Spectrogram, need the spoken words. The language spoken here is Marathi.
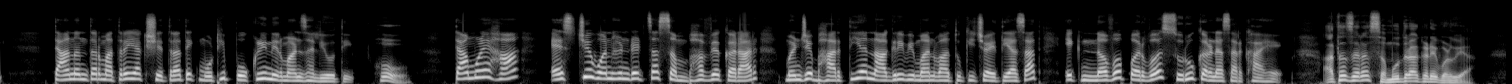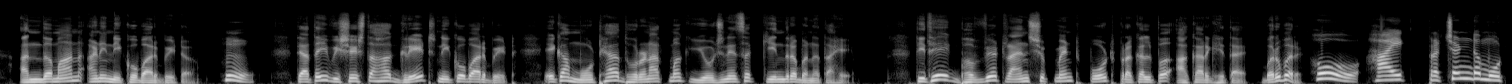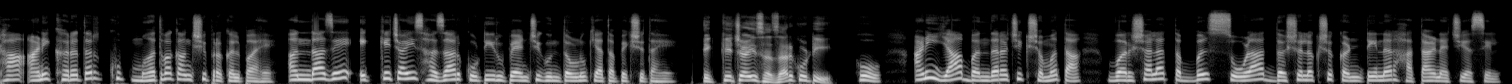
त्यानंतर मात्र या क्षेत्रात एक मोठी पोकळी निर्माण झाली होती. हो. त्यामुळे हा एस जे वन हंड्रेडचा संभाव्य करार म्हणजे भारतीय नागरी विमान वाहतुकीच्या इतिहासात एक नवं पर्व सुरू करण्यासारखा आहे. आता जरा समुद्राकडे वळूया. अंदमान आणि निकोबार बेटं. हं, त्यातही विशेषतः ग्रेट निकोबार बेट एका मोठ्या धोरणात्मक योजनेचं केंद्र बनत आहे. तिथे एक भव्य ट्रान्सशिपमेंट पोर्ट प्रकल्प आकार घेत आहे बरोबर? हो हा एक प्रचंड मोठा आणि खरं तर खूप महत्वाकांक्षी प्रकल्प आहे. अंदाजे एक्केचाळीस हजार कोटी रुपयांची गुंतवणूक यात अपेक्षित आहे. एक्केचाळीस हजार कोटी? हो आणि या बंदराची क्षमता वर्षाला तब्बल सोळा दशलक्ष कंटेनर हाताळण्याची असेल.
